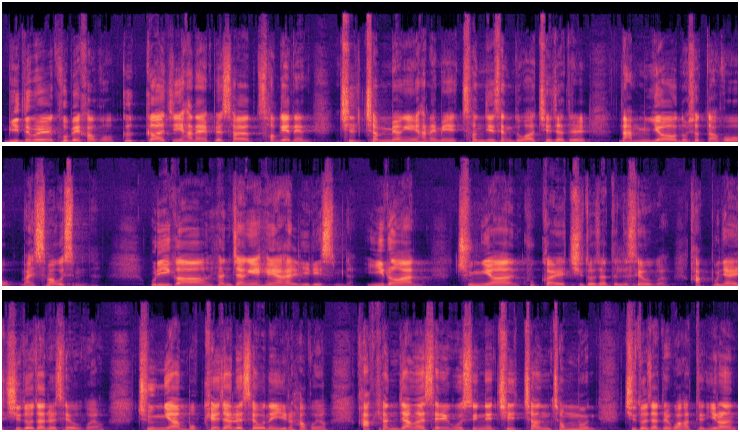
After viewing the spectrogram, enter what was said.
믿음을 고백하고 끝까지 하나님 앞에 서게 된 7천 명의 하나님의 선지생도와 제자들 남겨 놓으셨다고 말씀하고 있습니다. 우리가 현장에 해야 할 일이 있습니다. 이러한 중요한 국가의 지도자들을 세우고요. 각 분야의 지도자를 세우고요. 중요한 목회자를 세우는 일을 하고요. 각 현장을 세우고 수 있는 7천 전문 지도자들과 같은 이런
